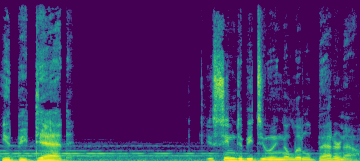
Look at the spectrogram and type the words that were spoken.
you'd be dead. You seem to be doing a little better now.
